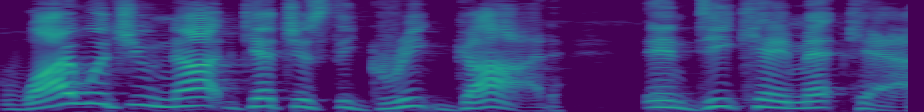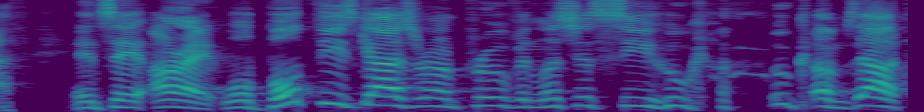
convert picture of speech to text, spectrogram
why would you not get just the Greek god in DK Metcalf and say, all right, well, both these guys are unproven. Let's just see who, who comes out.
